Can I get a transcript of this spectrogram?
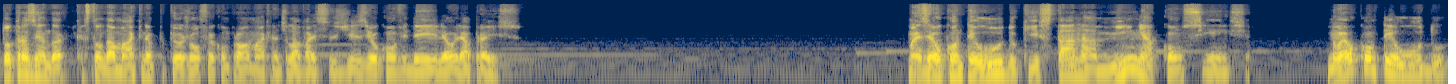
Tô trazendo a questão da máquina porque o João foi comprar uma máquina de lavar esses dias e eu convidei ele a olhar para isso. mas é o conteúdo que está na minha consciência. Não é o conteúdo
